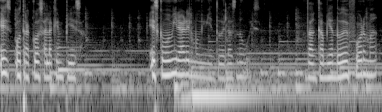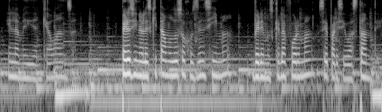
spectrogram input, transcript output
es otra cosa la que empieza. Es como mirar el movimiento de las nubes. Van cambiando de forma en la medida en que avanzan. Pero si no les quitamos los ojos de encima, veremos que la forma se parece bastante.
